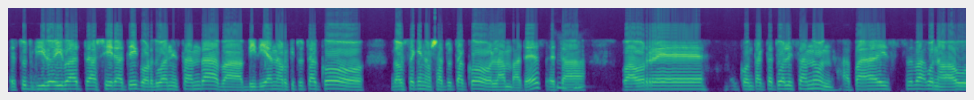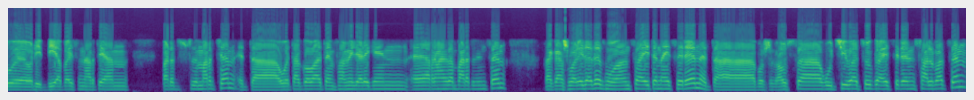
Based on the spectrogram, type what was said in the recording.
ez dut gidoi bat hasieratik orduan izan da, ba, bidian aurkitutako gauzekin osatutako lan bat, ez? Eta, ba, horre kontaktatu izan nun, apaiz, ba, bueno, hau e, hori, bi apaizen artean paratu zuten martxan, eta hauetako baten familiarekin e, harremanetan paratu nintzen, eta kasualitatez mudantza egiten aiziren, eta bos, gauza gutxi batzuk aiziren salbatzen,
